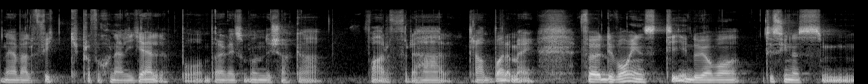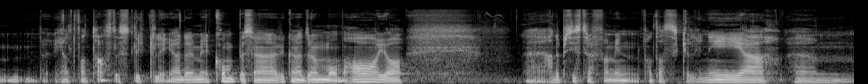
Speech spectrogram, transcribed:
när jag väl fick professionell hjälp och började liksom undersöka varför det här drabbade mig. För det var en tid då jag var till synes mm, helt fantastiskt lycklig. Jag hade mer kompisar än jag hade kunnat drömma om. Aha, jag jag hade precis träffat min fantastiska Linnea. Ehm,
